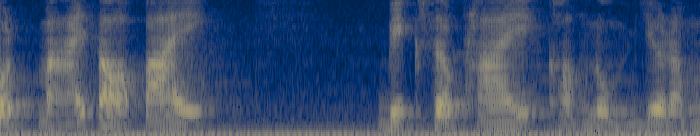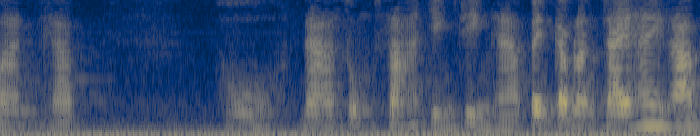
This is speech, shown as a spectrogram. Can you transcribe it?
กฎหมายต่อไปบิ๊กเซอร์ไพรส์ของหนุ่มเยอรมันครับ โอ้น่าสงสารจริงๆฮะเป็นกำลังใจให้ครับ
